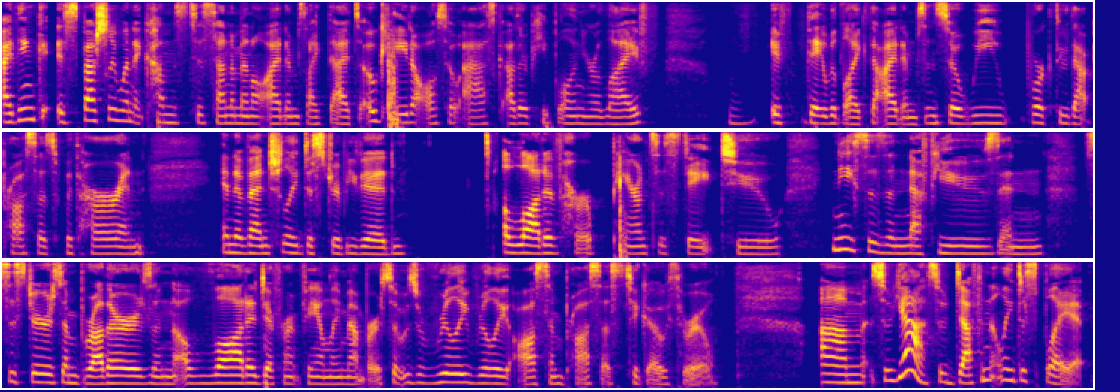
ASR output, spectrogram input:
I think, especially when it comes to sentimental items like that, it's okay to also ask other people in your life if they would like the items. And so we worked through that process with her and and eventually distributed a lot of her parents' estate to nieces and nephews and sisters and brothers and a lot of different family members. So it was a really, really awesome process to go through. Um, so, yeah, so definitely display it.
